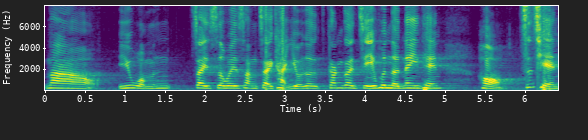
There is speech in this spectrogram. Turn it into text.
那以我们在社会上再看，有的刚在结婚的那一天，哈，之前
